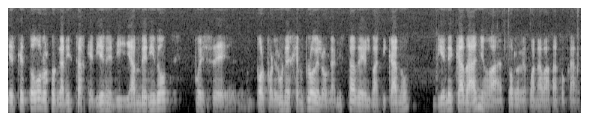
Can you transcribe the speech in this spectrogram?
es que todos los organistas que vienen y han venido, pues eh, por poner un ejemplo, el organista del Vaticano viene cada año a Torre de Juanabaz a tocar.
